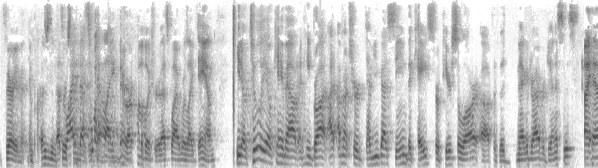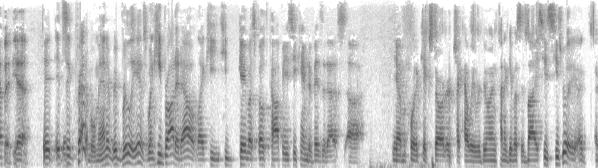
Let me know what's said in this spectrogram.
It's very impressive. That's why. That's why like they're our publisher. That's why we're like, damn. You know, Tulio came out and he brought. I, I'm not sure. Have you guys seen the case for Pier Solar uh, for the Mega Drive or Genesis? I have it. Yeah. It, it's incredible, man. It, it really is. When he brought it out, like he he gave us both copies. He came to visit us, uh, you know, before the Kickstarter, check how we were doing, kind of give us advice. He's he's really a, a,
